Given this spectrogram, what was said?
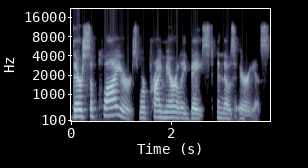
Their suppliers were primarily based in those areas.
